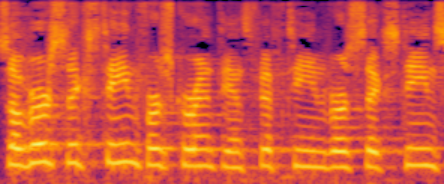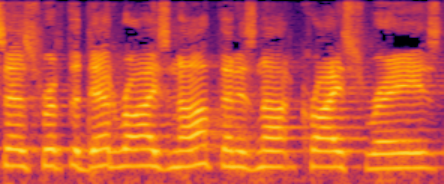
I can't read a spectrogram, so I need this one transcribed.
So, verse 16, 1 Corinthians 15, verse 16 says, For if the dead rise not, then is not Christ raised.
